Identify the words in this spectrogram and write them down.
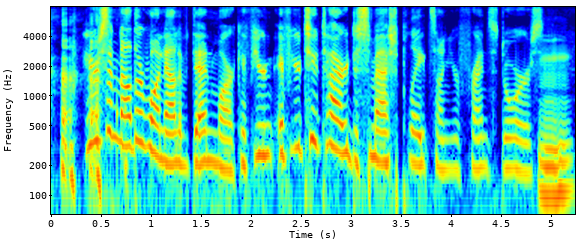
Here's another one out of Denmark. If you're if you're too tired to smash plates on your friends' doors, Mhm.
